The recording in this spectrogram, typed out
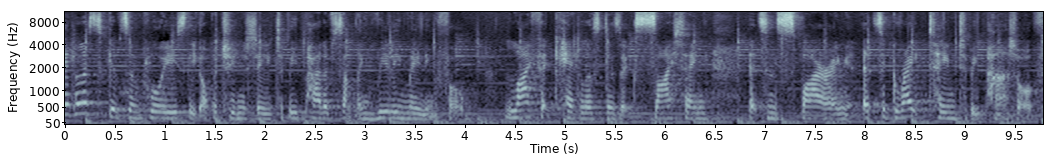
Catalyst gives employees the opportunity to be part of something really meaningful. Life at Catalyst is exciting, it's inspiring, it's a great team to be part of.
